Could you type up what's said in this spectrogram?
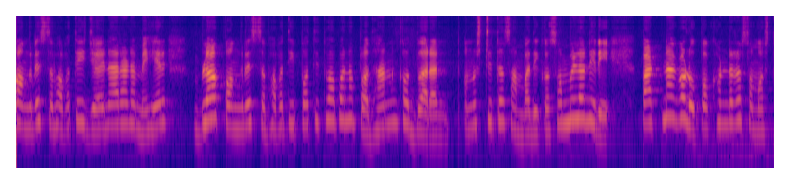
କଂଗ୍ରେସ ସଭାପତି ଜୟନାରାୟଣ ମେହେର ବ୍ଲକ କଂଗ୍ରେସ ସଭାପତି ପତିତପାବନ ପ୍ରଧାନଙ୍କ ଦ୍ୱାରା ଅନୁଷ୍ଠିତ ସାମ୍ବାଦିକ ସମ୍ମିଳନୀରେ ପାଟଣାଗଡ଼ ଉପଖଣ୍ଡର ସମସ୍ତ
